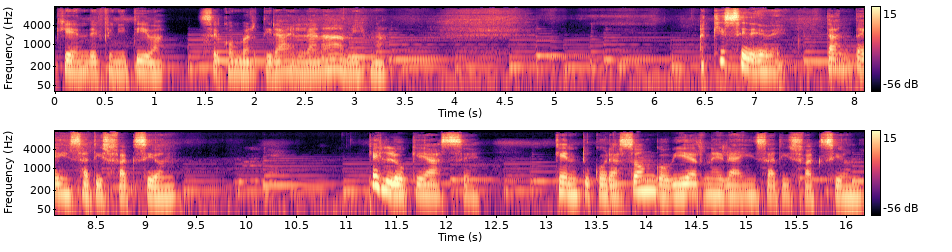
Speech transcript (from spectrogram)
que en definitiva se convertirá en la nada misma. ¿A qué se debe tanta insatisfacción? ¿Qué es lo que hace que en tu corazón gobierne la insatisfacción?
